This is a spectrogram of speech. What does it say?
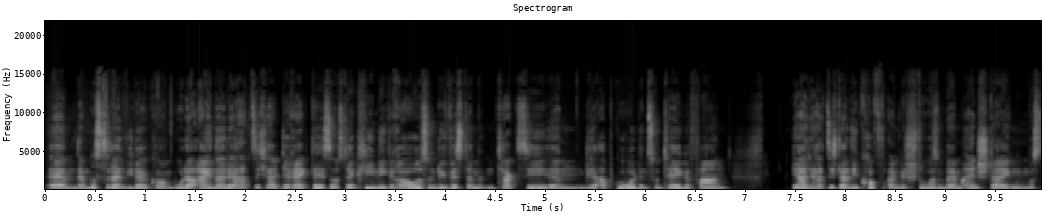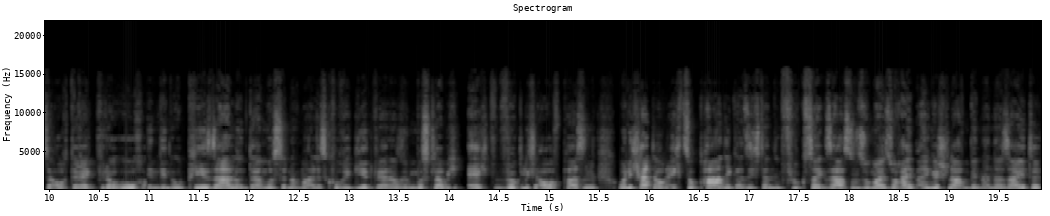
Ähm, der musste dann wiederkommen. Oder einer, der hat sich halt direkt, der ist aus der Klinik raus und du wirst dann mit dem Taxi ähm, wieder abgeholt ins Hotel gefahren ja, der hat sich dann den Kopf angestoßen beim Einsteigen, musste auch direkt wieder hoch in den OP-Saal und da musste nochmal alles korrigiert werden. Also du musst, glaube ich, echt wirklich aufpassen. Und ich hatte auch echt so Panik, als ich dann im Flugzeug saß und so mal so halb eingeschlafen bin an der Seite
